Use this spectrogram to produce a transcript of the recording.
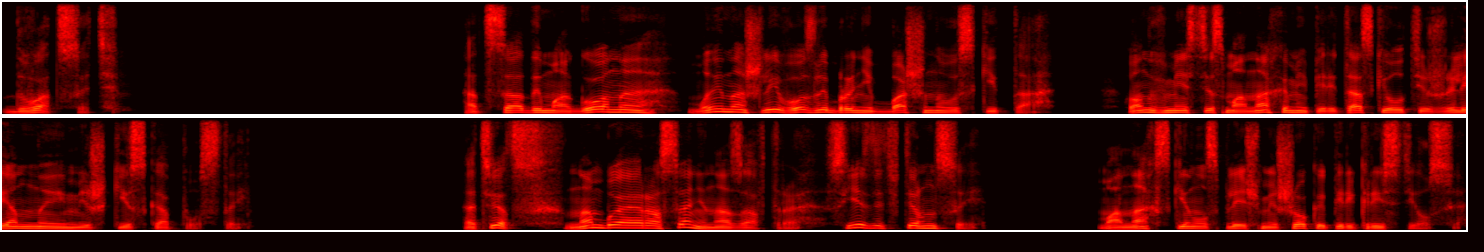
20. Отца Дымагона мы нашли возле бронебашенного скита. Он вместе с монахами перетаскивал тяжеленные мешки с капустой. «Отец, нам бы аэросани на завтра, съездить в Тернцы». Монах скинул с плеч мешок и перекрестился.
